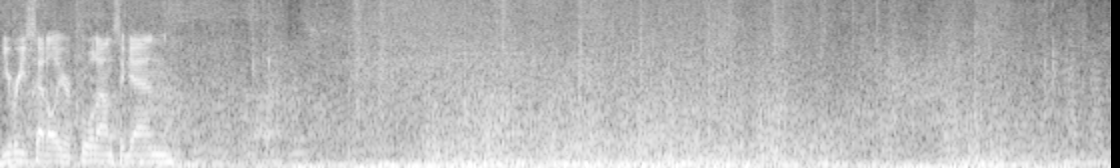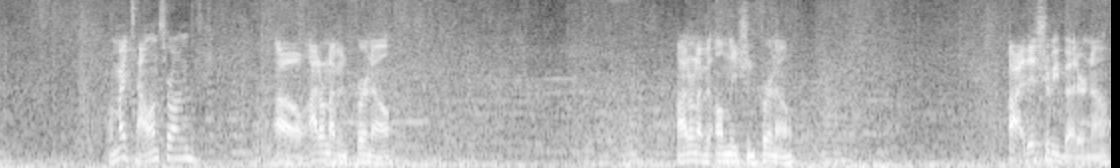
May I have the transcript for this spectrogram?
You reset all your cooldowns again. Are my talents wrong? Oh, I don't have Inferno. I don't have Unleash Inferno. Alright, this should be better now.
